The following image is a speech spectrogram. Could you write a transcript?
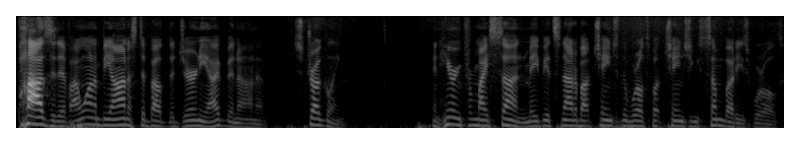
positive. I want to be honest about the journey I've been on of struggling and hearing from my son. Maybe it's not about changing the world, it's about changing somebody's world.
